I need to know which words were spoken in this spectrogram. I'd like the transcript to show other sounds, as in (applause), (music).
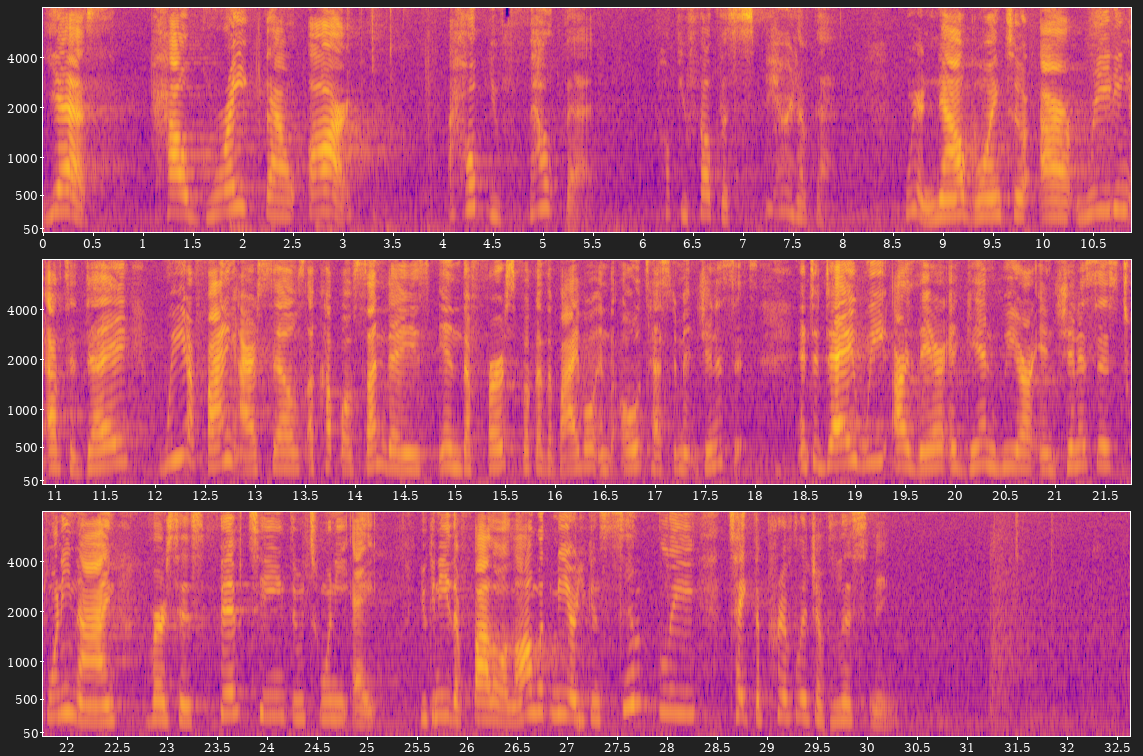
Yes, how great thou art. I hope you felt that. I hope you felt the spirit of that. We're now going to our reading of today. We are finding ourselves a couple of Sundays in the first book of the Bible in the Old Testament, Genesis. And today we are there again. We are in Genesis 29, verses 15 through 28. You can either follow along with me or you can simply take the privilege of listening.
